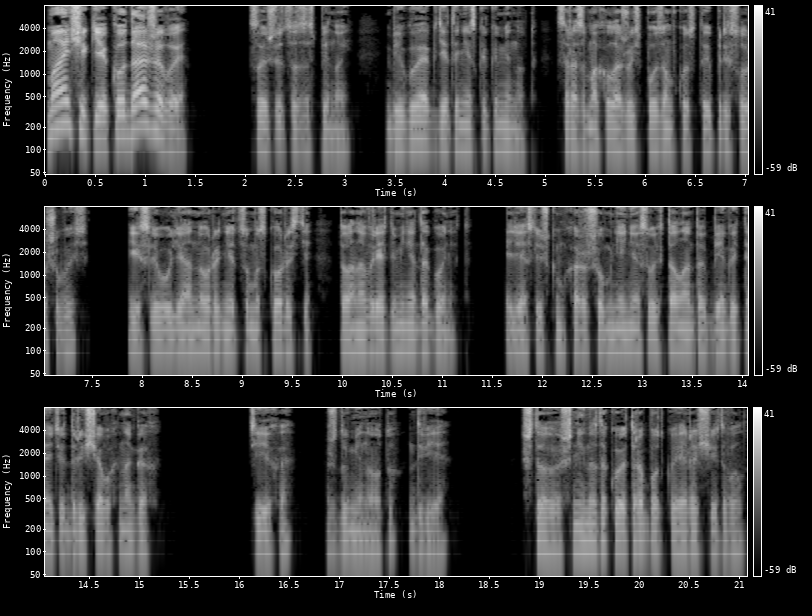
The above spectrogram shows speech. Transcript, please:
«Мальчики, куда же вы?» Слышится за спиной. Бегу я где-то несколько минут. С размаху ложусь пузом в кусты, прислушиваюсь. Если у Леоноры нет суммы скорости, то она вряд ли меня догонит. Или я слишком хорошо мнение о своих талантах бегать на этих дрыщавых ногах. Тихо. Жду минуту, две. Что ж, не на такую отработку я рассчитывал.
